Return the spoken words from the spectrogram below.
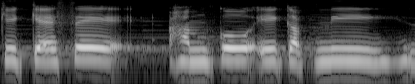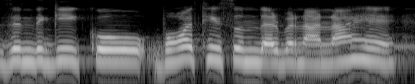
कि कैसे हमको एक अपनी ज़िंदगी को बहुत ही सुंदर बनाना है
